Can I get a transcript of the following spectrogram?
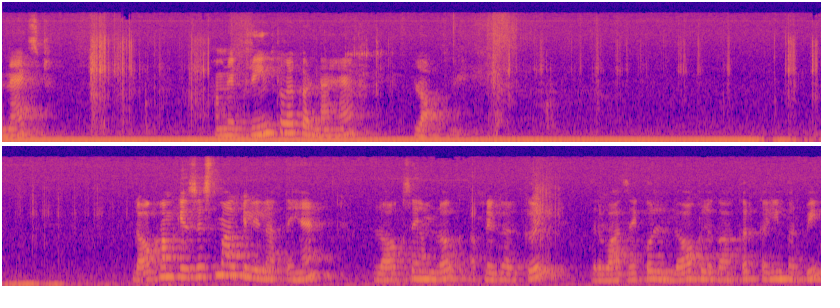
नेक्स्ट हमने ग्रीन कलर करना है ब्लॉक में। लॉक हम किस इस्तेमाल के लिए लाते हैं? लॉक से हम लोग अपने घर के दरवाजे को लॉक लगाकर कहीं पर भी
